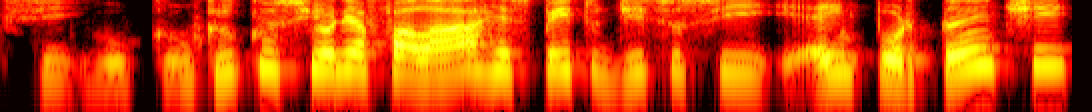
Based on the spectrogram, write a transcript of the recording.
se o, o que o senhor ia falar a respeito disso, se é importante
